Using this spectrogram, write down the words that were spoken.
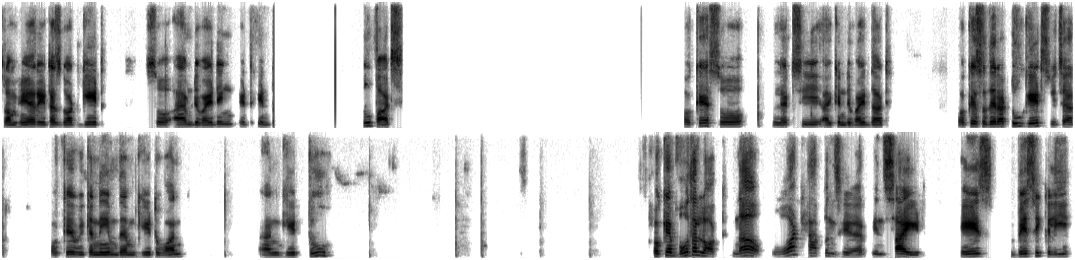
From here, it has got gate. So I am dividing it into two parts. Okay, so let's see, I can divide that. Okay, so there are two gates which are, okay, we can name them gate 1 and gate 2. Okay, both are locked. Now, what happens here inside is basically,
